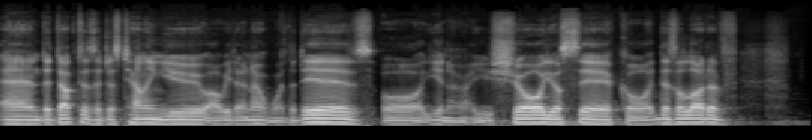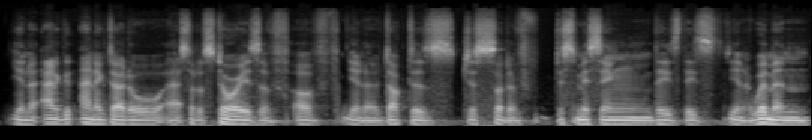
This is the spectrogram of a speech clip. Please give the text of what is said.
And the doctors are just telling you, oh, we don't know what it is, or, you know, are you sure you're sick? Or there's a lot of, you know, anecdotal uh, sort of stories of, of, you know, doctors just sort of dismissing these, these, you know, women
